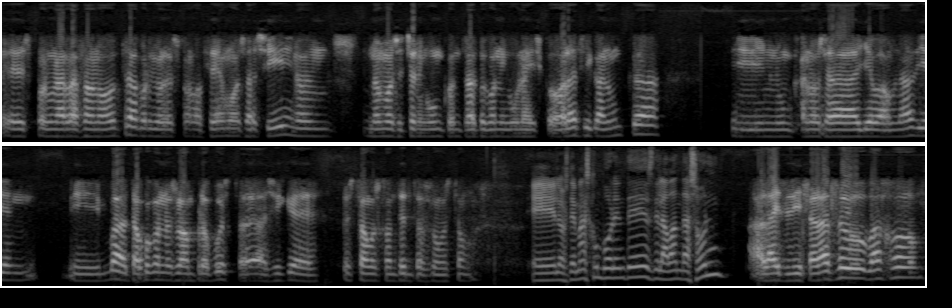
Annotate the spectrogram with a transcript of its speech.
es por una razón u otra, porque los conocemos así, no, no hemos hecho ningún contrato con ninguna discográfica nunca y nunca nos ha llevado nadie y bueno, tampoco nos lo han propuesto, ¿eh? así que estamos contentos como estamos. Eh, ¿Los demás componentes de la banda son? Alaiz Lizarazu, bajo,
